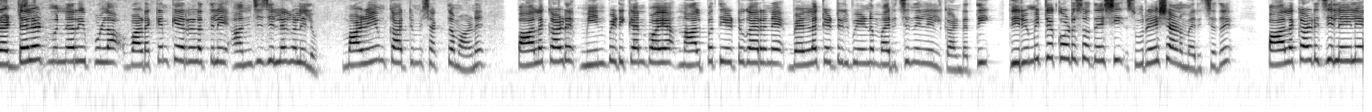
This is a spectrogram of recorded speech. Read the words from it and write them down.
റെഡ് അലർട്ട് മുന്നറിയിപ്പുള്ള വടക്കൻ കേരളത്തിലെ അഞ്ച് ജില്ലകളിലും മഴയും കാറ്റും ശക്തമാണ്. പാലക്കാട് മീൻ പിടിക്കാൻ പോയ നാൽപ്പത്തിയെട്ടുകാരനെ വെള്ളക്കെട്ടിൽ വീണ് മരിച്ച നിലയിൽ കണ്ടെത്തി. തിരുമിറ്റക്കോട് സ്വദേശി സുരേഷാണ് മരിച്ചത്. പാലക്കാട് ജില്ലയിലെ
